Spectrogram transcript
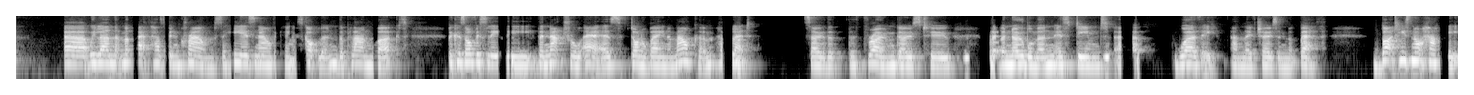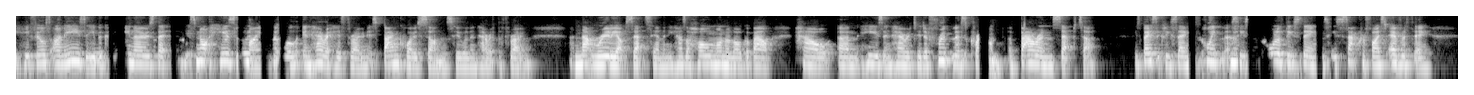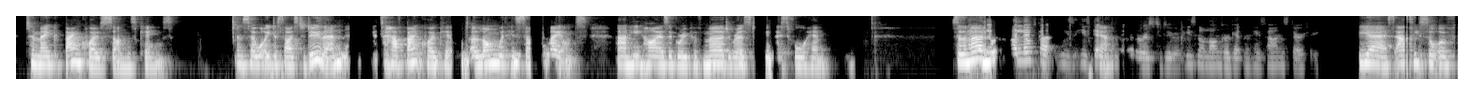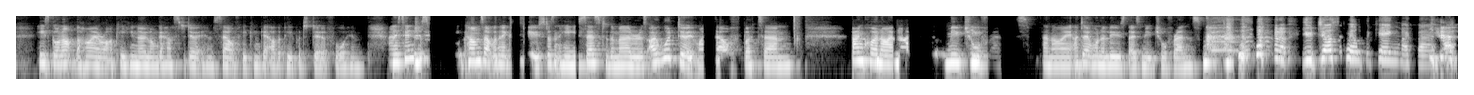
uh, we learn that Macbeth has been crowned. So he is now the King of Scotland. The plan worked because obviously the, the natural heirs, Donalbain and Malcolm, have fled. So the, the throne goes to whatever nobleman is deemed uh, worthy, and they've chosen Macbeth. But he's not happy. He feels uneasy because he knows that it's not his line that will inherit his throne. It's Banquo's sons who will inherit the throne. And that really upsets him. And he has a whole monologue about how um, he's inherited a fruitless crown, a barren scepter. He's basically saying it's pointless. He's all of these things. He's sacrificed everything to make Banquo's sons kings. And so what he decides to do then is to have Banquo killed along with his son Fleance. And he hires a group of murderers to do this for him. So the And I murder love, I love that he's, he's getting Yeah. the murderers to do it. He's no longer getting his hands dirty. Yes, as he's sort of he's gone up the hierarchy, he no longer has to do it himself. He can get other people to do it for him. And it's interesting. He comes up with an excuse, doesn't he? He says to the murderers, "I would do it myself, but um, Banquo and I are mutual friends, and I I don't want to lose those mutual friends." you just killed the king, Macbeth. yeah,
